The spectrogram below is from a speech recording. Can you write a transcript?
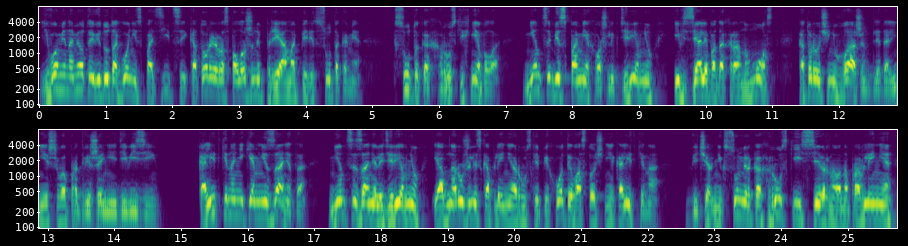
его минометы ведут огонь из позиций, которые расположены прямо перед сутоками. В сутоках русских не было. Немцы без помех вошли в деревню и взяли под охрану мост, который очень важен для дальнейшего продвижения дивизии. Калиткина никем не занята. Немцы заняли деревню и обнаружили скопление русской пехоты восточнее Калиткина. В вечерних сумерках русские из северного направления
